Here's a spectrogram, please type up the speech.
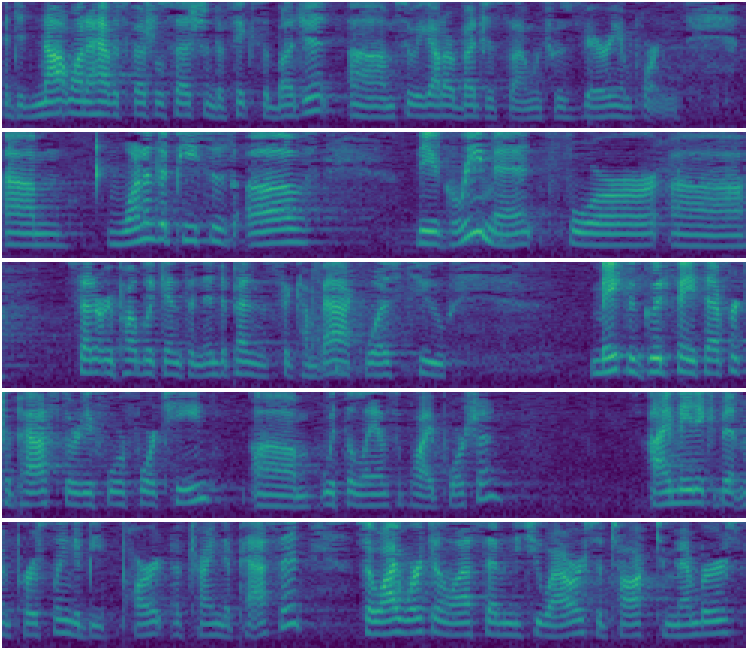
I did not want to have a special session to fix the budget, um, so we got our budgets done, which was very important. Um, One of the pieces of the agreement for uh, Senate Republicans and independents to come back was to make a good faith effort to pass 3414 um, with the land supply portion. I made a commitment personally to be part of trying to pass it. So I worked in the last 72 hours to talk to members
